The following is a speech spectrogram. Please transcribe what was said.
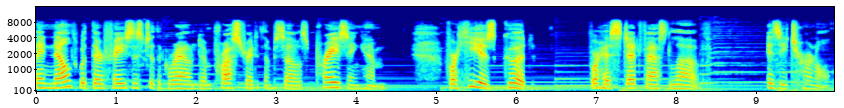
They knelt with their faces to the ground and prostrated themselves, praising him, for he is good, for his steadfast love is eternal.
